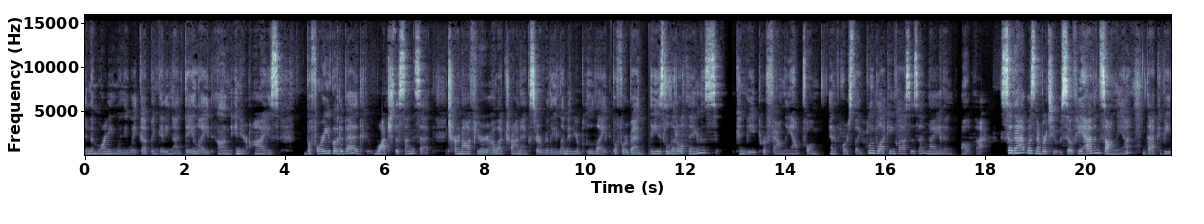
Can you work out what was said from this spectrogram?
in the morning when you wake up and getting that daylight um, in your eyes. Before you go to bed, watch the sunset turn off your electronics or really limit your blue light before bed. These little things can be profoundly helpful. And of course, like blue blocking glasses at night and all of that. So that was number two. So if you have insomnia, that could be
